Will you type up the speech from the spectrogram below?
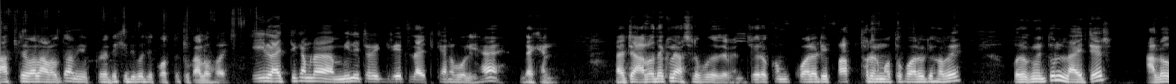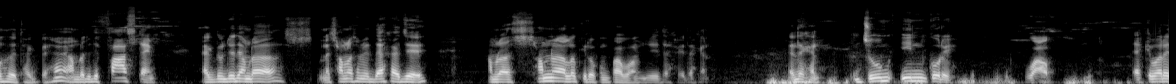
রাত্রেবেলা আলোতে আমি উপরে দেখিয়ে দিব যে কতটুকু আলো হয়। এই লাইটটিকে আমরা মিলিটারি গ্রেট লাইট কেন বলি হ্যাঁ? দেখেন লাইটে আলো দেখলে আসলে বোঝা যাবেন যেরকম কোয়ালিটি পাথরের মতো কোয়ালিটি হবে, ওরকম কিন্তু লাইটের আলো হয়ে থাকবে হ্যাঁ? আমরা যদি ফার্স্ট টাইম একদম যদি আমরা মানে সামনাসামনি দেখাই যে আমরা সামনের আলো কীরকম পাবো আমি যদি দেখাই, দেখেন। দেখেন, জুম ইন করে, ওয়াও, একেবারে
